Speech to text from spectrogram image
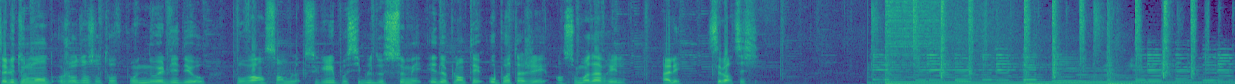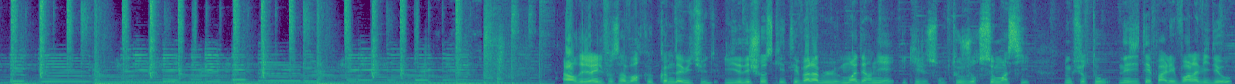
Salut tout le monde, aujourd'hui on se retrouve pour une nouvelle vidéo pour voir ensemble ce qu'il est possible de semer et de planter au potager en ce mois d'avril. Allez, c'est parti Alors déjà, il faut savoir que comme d'habitude, il y a des choses qui étaient valables le mois dernier et qui le sont toujours ce mois-ci. Donc surtout, n'hésitez pas à aller voir la vidéo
